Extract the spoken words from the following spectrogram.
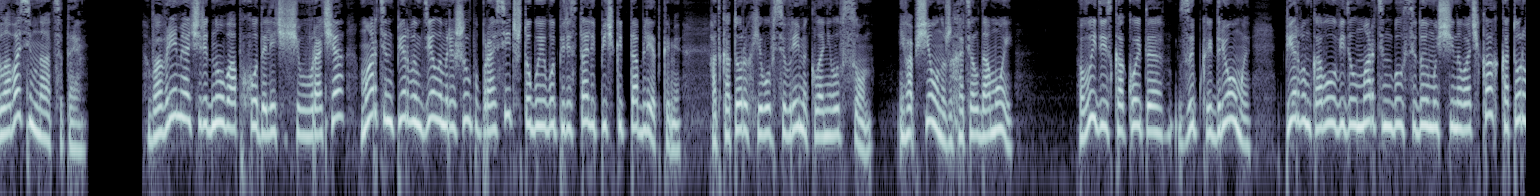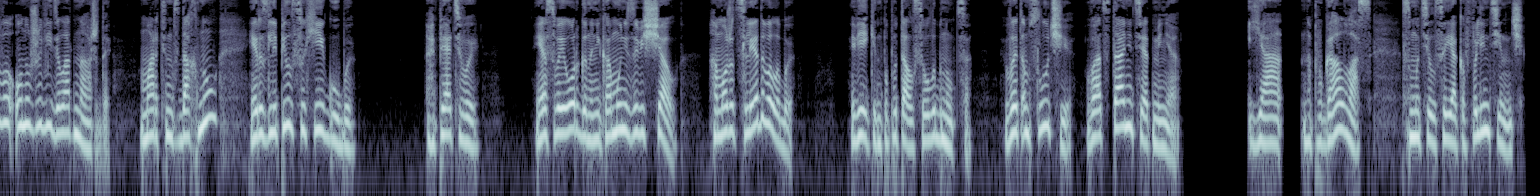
Глава 17. Во время очередного обхода лечащего врача Мартин первым делом решил попросить, чтобы его перестали пичкать таблетками, от которых его все время клонило в сон. И вообще он уже хотел домой. Выйдя из какой-то зыбкой дремы, первым, кого увидел Мартин, был седой мужчина в очках, которого он уже видел однажды. Мартин вздохнул и разлепил сухие губы. «Опять вы. Я свои органы никому не завещал. А может, следовало бы?» Вейкин попытался улыбнуться. «В этом случае вы отстанете от меня». «Я напугал вас?» — смутился Яков Валентинович.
